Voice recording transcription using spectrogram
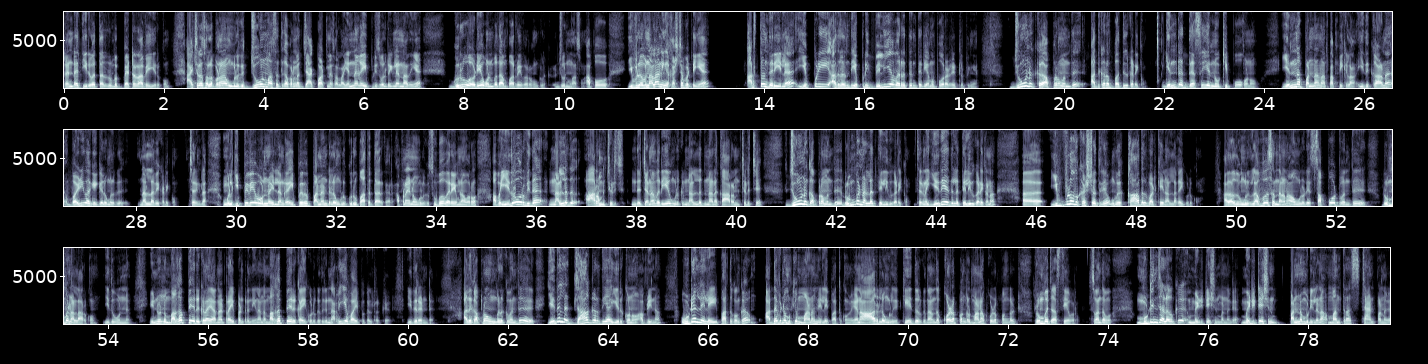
ரெண்டாயிரத்தி இருபத்தாறு ரொம்ப பெட்டராகவே இருக்கும். ஆக்சுவலாக சொல்லப்போனால் உங்களுக்கு ஜூன் மாதத்துக்கு அப்புறம்லாம் ஜாக்பாட்னே சொல்லலாம். என்னங்க இப்படி சொல்கிறீங்களேன்னாதீங்க குருவோடைய ஒன்பதாம் பார்வை வரும் உங்களுக்கு ஜூன் மாதம் அப்போது இவ்வளவு நாளாக நீங்கள் கஷ்டப்பட்டீங்க. அர்த்தம் தெரியல. எப்படி அதுலேருந்து எப்படி வெளியே வர்றதுன்னு தெரியாமல் போராடிட்டு இருப்பீங்க ஜூனுக்கு அப்புறம் வந்து அதுக்கான பதில் கிடைக்கும். எந்த திசையை நோக்கி போகணும்? என்ன பண்ணால் நான் தப்பிக்கலாம்? இதுக்கான வழிவகைகள் உங்களுக்கு நல்லாவே கிடைக்கும். சரிங்களா? உங்களுக்கு இப்போவே ஒன்றும் இல்லைங்க. இப்போவே பன்னெண்டில் உங்களுக்கு குரு பார்த்துட்டு தான் இருக்கார். அப்போனா என்ன உங்களுக்கு சுப வரையம்லாம் வரும். அப்போ ஏதோ ஒரு வித நல்லது ஆரம்பிச்சிடுச்சு. இந்த ஜனவரியே உங்களுக்கு நல்லது நடக்க ஆரம்பிச்சிடுச்சு. ஜூனுக்கு அப்புறம் வந்து ரொம்ப நல்ல தெளிவு கிடைக்கும். சரிங்களா? எது எதில் தெளிவு கிடைக்கும்னா இவ்வளவு கஷ்டத்துலேயும் உங்களுக்கு காதல் வாழ்க்கை நல்லா கை கொடுக்கும். அதாவது உங்களுக்கு லவ்வர்ஸ் இருந்தாங்கன்னா அவங்களுடைய சப்போர்ட் வந்து ரொம்ப நல்லாயிருக்கும். இது ஒன்று இன்னொன்று மகப்பேருக்கெல்லாம் யாருனா ட்ரை பண்ணுறீங்கன்னா அந்த மகப்பேறு கை கொடுக்கறதுக்கு நிறைய வாய்ப்புகள் இருக்குது இது ரெண்டு. அதுக்கப்புறம் உங்களுக்கு வந்து எதில் ஜாகிரதையாக இருக்கணும் அப்படின்னா உடல்நிலை பார்த்துக்கோங்க. அதை விட முக்கியம் மனநிலை பார்த்துக்கோங்க. ஏன்னா ஆறில் உங்களுக்கு கேது இருக்குதுன்னா அந்த குழப்பங்கள் மனக்குழப்பங்கள் ரொம்ப ஜாஸ்தியாக வரும். ஸோ அந்த முடிஞ்ச அளவுக்கு மெடிடேஷன் பண்ணுங்கள் மெடிடேஷன் பண்ண முடியலன்னா மந்த்ரா ஸ்டாண்ட் பண்ணுங்கள்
